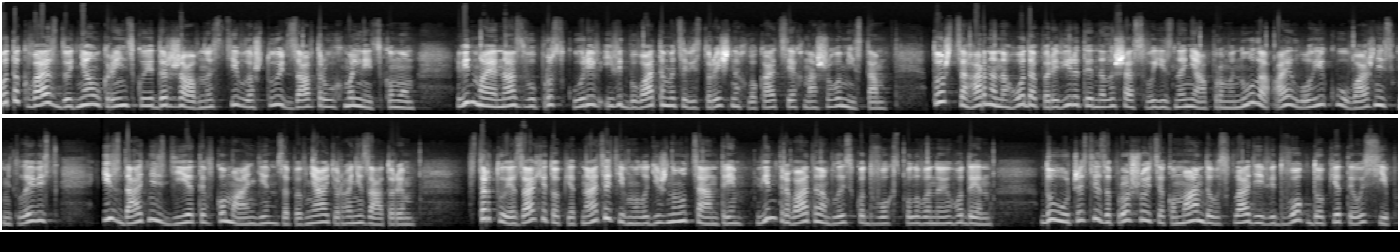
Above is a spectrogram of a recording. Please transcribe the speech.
Фотоквест до Дня української державності влаштують завтра у Хмельницькому. Він має назву Проскурів і відбуватиметься в історичних локаціях нашого міста. Тож це гарна нагода перевірити не лише свої знання про минуле, а й логіку, уважність, кмітливість і здатність діяти в команді, запевняють організатори. Стартує захід о 15-й в молодіжному центрі. Він триватиме близько 2,5 годин. До участі запрошуються команди у складі від 2 до 5 осіб.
